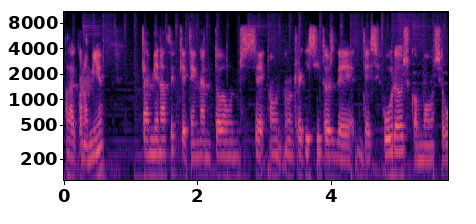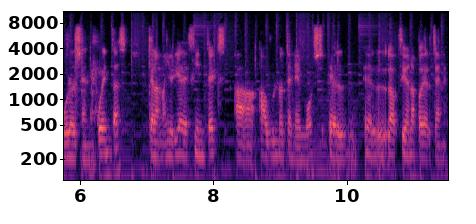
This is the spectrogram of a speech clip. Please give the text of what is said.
a la economía también hace que tengan todos un, un, requisitos de, de, seguros, como seguros en cuentas, que la mayoría de fintechs aún no tenemos el, la opción a poder tener.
